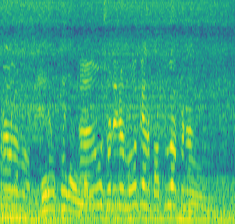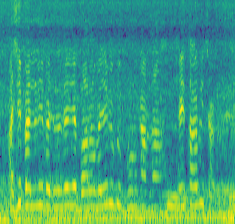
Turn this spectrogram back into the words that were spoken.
ਪ੍ਰੋਬਲਮ ਆਉਂਦੀ ਹਾਂ ਉਹ ਤੁਹਾਡੇ ਨਾਲ ਮੋਹ ਪਿਆਰ ਵਾਧੂ ਆਪਣਾ। ਅਸੀਂ ਬੈਲ ਨਹੀਂ ਵੱਜਣ ਦੇ ਜੇ 12 ਵਜੇ ਵੀ ਕੋਈ ਫੋਨ ਕਰਦਾ ਅਸੀਂ ਤਾਂ ਵੀ ਚੱਕਦੇ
